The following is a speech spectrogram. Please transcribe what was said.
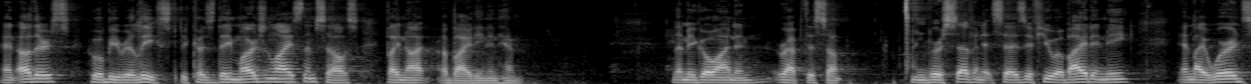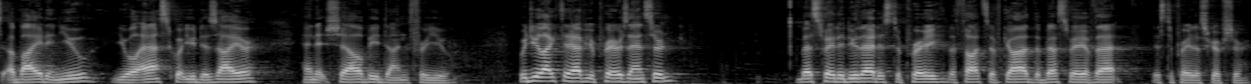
and others who will be released because they marginalize themselves by not abiding in Him. Let me go on and wrap this up. In verse 7, it says, If you abide in me, and my words abide in you. You will ask what you desire, and it shall be done for you. Would you like to have your prayers answered? Best way to do that is to pray the thoughts of God. The best way of that is to pray the scripture.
